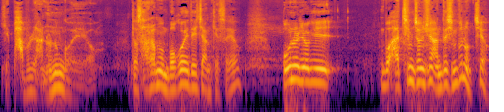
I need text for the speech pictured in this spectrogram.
이게 밥을 나누는 거예요. 또 사람은 먹어야 되지 않겠어요? 오늘 여기 뭐 아침, 점심 안 드신 분 없죠?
